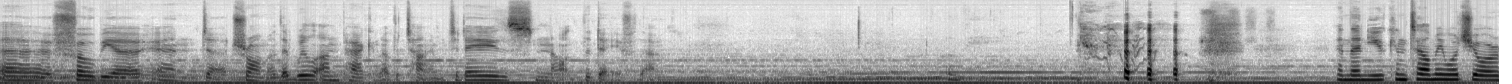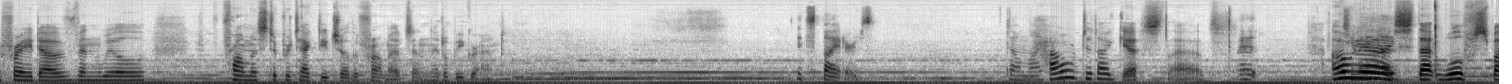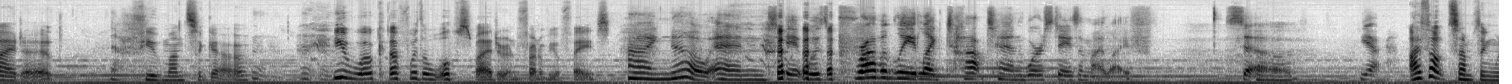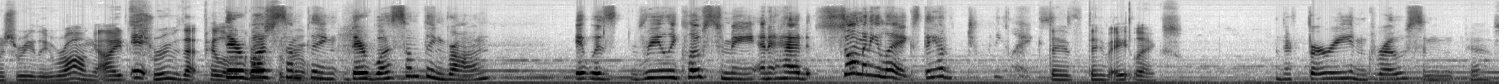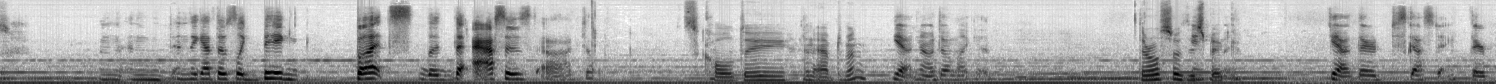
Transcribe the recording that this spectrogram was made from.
uh, phobia and uh, trauma that we'll unpack another time. Today's not the day for that. and then you can tell me what you're afraid of, and we'll promise to protect each other from it, and it'll be grand. It's spiders. Don't like. How did I guess that? It, Oh, you really like- yes, that wolf spider a few months ago. You woke up with a wolf spider in front of your face. I know, and it was probably like top ten worst days of my life. So, Uh, yeah, I thought something was really wrong. I It- threw that pillow there was the room. something. There was something wrong. It was really close to me, and it had so many legs. They have too many legs. They have, they have eight legs. and they're furry and gross, and Yes. and and, and they got those like big butts, the the asses. Uh, don't, It's called a an abdomen. yeah, no, don't like it. They're also this big. Yeah, they're disgusting. They're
